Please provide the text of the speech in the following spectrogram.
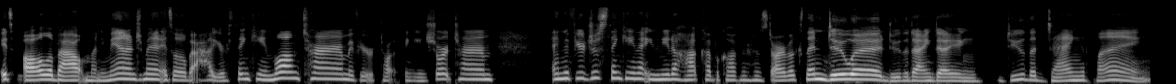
It's all about money management. It's all about how you're thinking long term. If you're t- thinking short term, and if you're just thinking that you need a hot cup of coffee from Starbucks, then do it. Do the dang dang. Do the dang thing.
